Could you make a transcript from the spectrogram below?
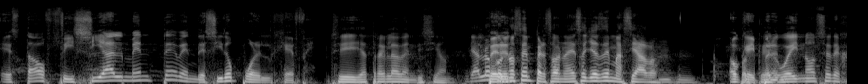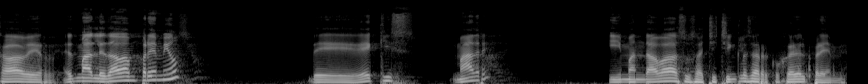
está oficialmente bendecido por el jefe. Sí, ya trae la bendición. Ya lo Pero- conoce en persona, eso ya es demasiado. Ok, Porque pero el güey no se dejaba ver. Es más, le daban premios de X madre y mandaba a sus achichincles a recoger el premio.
